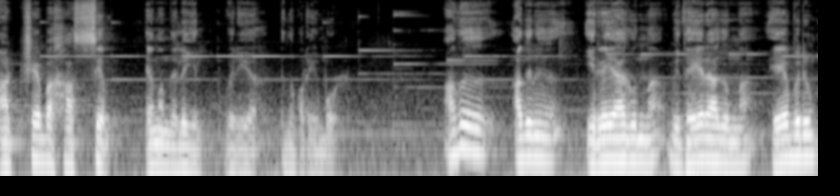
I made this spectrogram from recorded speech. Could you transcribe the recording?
ആക്ഷേപഹാസ്യം എന്ന നിലയിൽ വരിക എന്ന് പറയുമ്പോൾ അത് അതിന് ഇരയാകുന്ന വിധേയരാകുന്ന ഏവരും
